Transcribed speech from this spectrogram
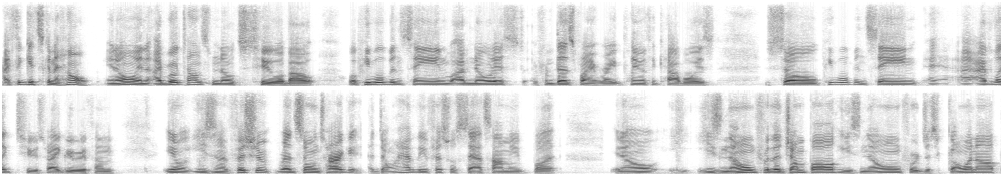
I think it's going to help, you know. And I wrote down some notes too about what people have been saying. I've noticed from Dez Bryant, right, playing with the Cowboys. So people have been saying, I've liked two, so I agree with him. you know, he's an efficient red zone target. I don't have the official stats on me, but you know, he, he's known for the jump ball. He's known for just going up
